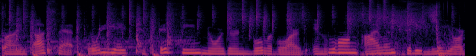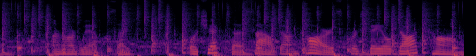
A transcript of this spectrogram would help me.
Find us at 48 to 15 Northern Boulevard in Long Island City, New York on our website or check us out on carsforsale.com.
